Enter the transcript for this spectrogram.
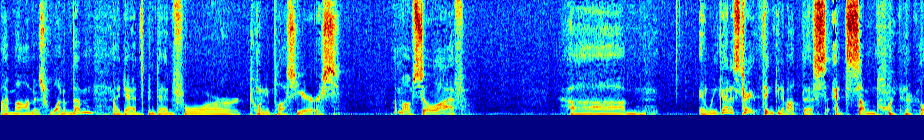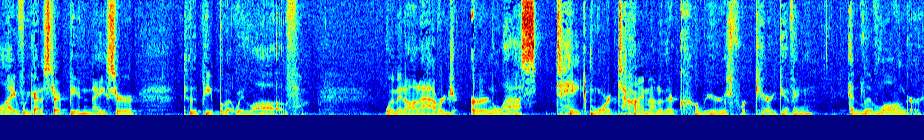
My mom is one of them. My dad's been dead for 20 plus years. My mom's still alive. Um, and we got to start thinking about this at some point in our life. We got to start being nicer to the people that we love. Women on average earn less, take more time out of their careers for caregiving, and live longer.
